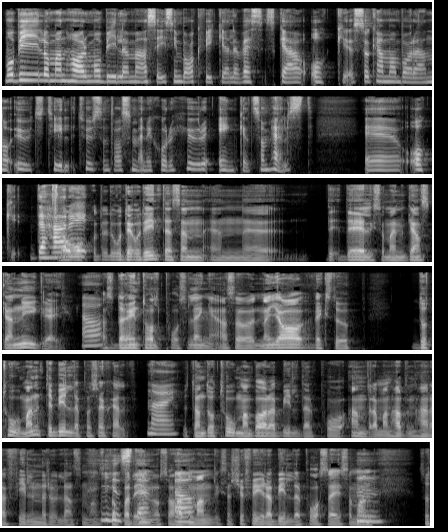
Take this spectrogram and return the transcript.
mobil och man har mobilen med sig i sin bakficka eller väska och så kan man bara nå ut till tusentals människor hur enkelt som helst. Eh, och det här Ja, är... och, och, det, och det är inte ens en, en eh, det, det är liksom en ganska ny grej. Ja, Alltså det har ju inte hållit på så länge. Alltså när jag växte upp, då tog man inte bilder på sig själv, nej, utan då tog man bara bilder på andra. Man hade den här filmrullen som man stoppade in och så ja. hade man liksom 24 bilder på sig. Som man, mm, Så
